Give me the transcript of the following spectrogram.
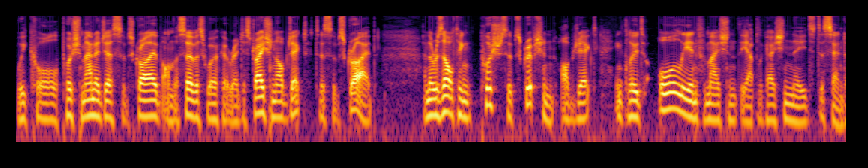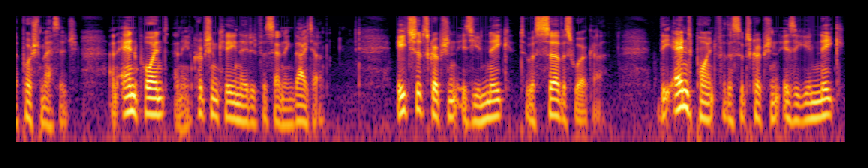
We call push manager subscribe on the service worker registration object to subscribe. And the resulting push subscription object includes all the information the application needs to send a push message, an endpoint and the encryption key needed for sending data. Each subscription is unique to a service worker. The endpoint for the subscription is a unique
